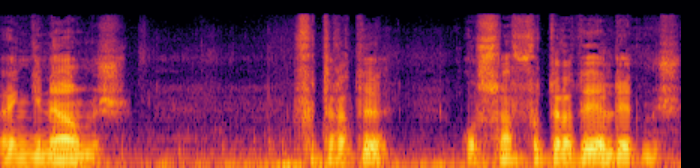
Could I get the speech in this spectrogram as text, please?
Rengini almış. Fıtratı, o saf fıtratı elde etmiş.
